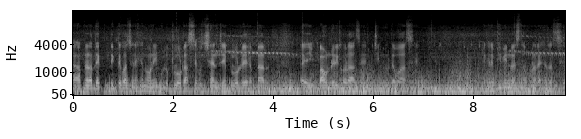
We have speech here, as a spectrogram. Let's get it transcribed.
আপনারা দেখ- দেখতে পাচ্ছেন এখানে অনেকগুলো প্লট আছে, বুঝছেন? যে প্লটে আপনার এই বাউন্ডারি করা আছে, চিহ্ন দেওয়া আছে। এখানে বিভিন্ন স্থাপনা দেখা যাচ্ছে।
